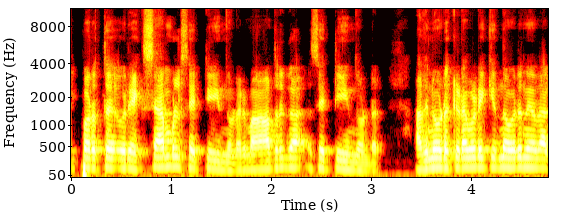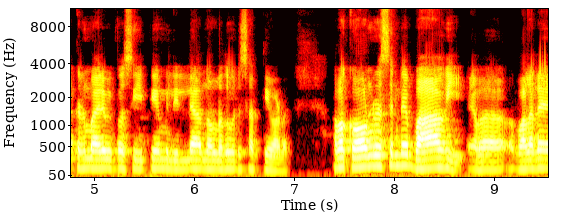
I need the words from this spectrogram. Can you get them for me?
ഇപ്പുറത്ത് ഒരു എക്സാമ്പിൾ സെറ്റ് ചെയ്യുന്നുണ്ട് ഒരു മാതൃക സെറ്റ് ചെയ്യുന്നുണ്ട്. അതിനോട് കിടപിടിക്കുന്ന ഒരു നേതാക്കന്മാരും ഇപ്പോൾ സി പി എമ്മിൽ ഇല്ല എന്നുള്ളത് ഒരു സത്യമാണ്. അപ്പോൾ കോൺഗ്രസിന്റെ ഭാവി വളരെ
